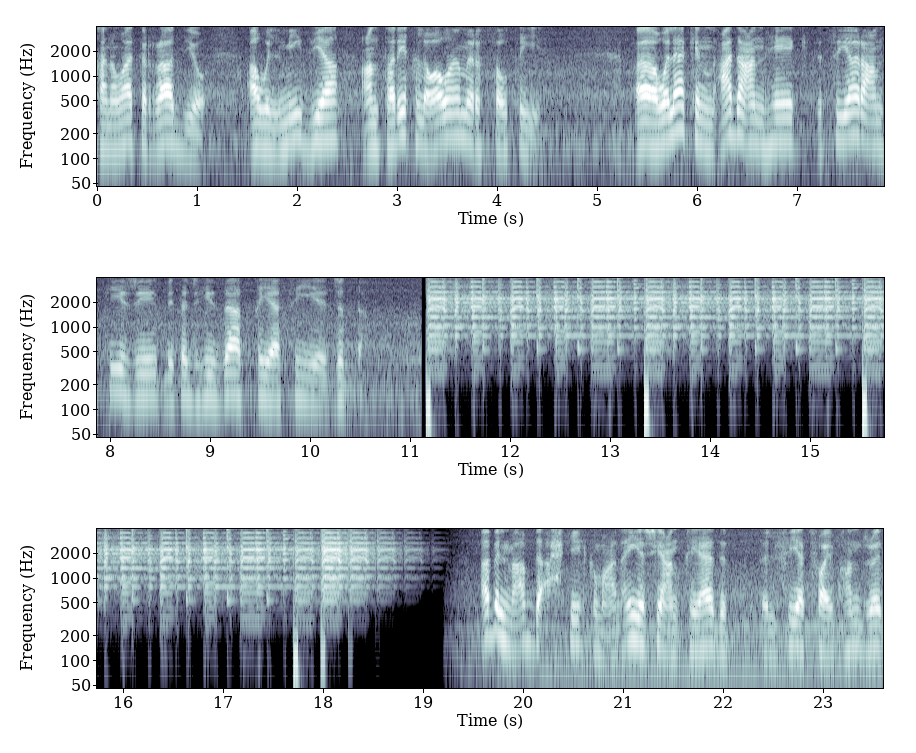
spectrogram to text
قنوات الراديو أو الميديا عن طريق الأوامر الصوتية. آه ولكن عدا عن هيك السيارة عم تيجي بتجهيزات قياسية جدا. قبل ما أبدأ أحكي لكم عن أي شيء عن قيادة الفيات 500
